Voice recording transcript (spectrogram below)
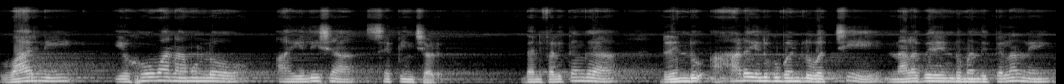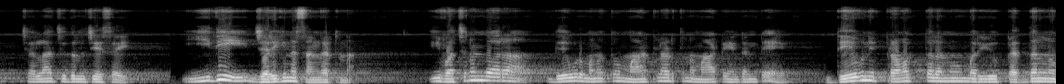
వారిని యహోవా నామంలో ఆ ఎలీషా శపించాడు. దాని ఫలితంగా రెండు ఆడ ఎలుగుబండ్లు వచ్చి నలభై రెండు మంది పిల్లల్ని చెల్లాచెదులు చేశాయి. ఇది జరిగిన సంఘటన. ఈ వచనం ద్వారా దేవుడు మనతో మాట్లాడుతున్న మాట ఏంటంటే దేవుని ప్రవక్తలను మరియు పెద్దలను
